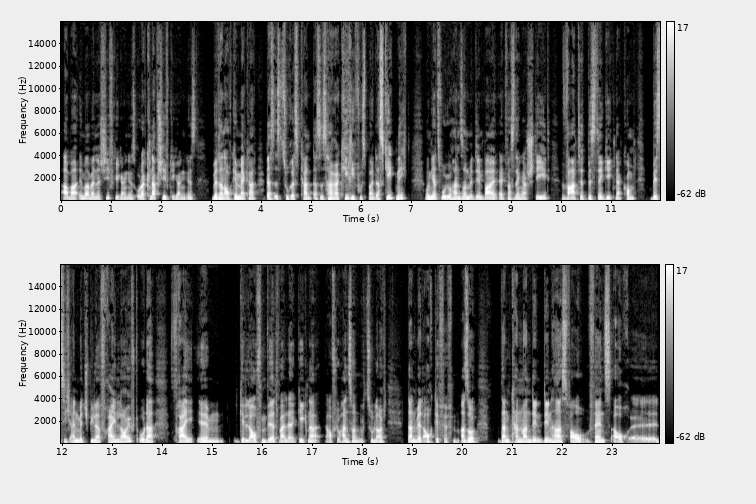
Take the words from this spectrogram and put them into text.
Aber immer wenn es schiefgegangen ist oder knapp schiefgegangen ist, wird dann auch gemeckert, das ist zu riskant, das ist Harakiri-Fußball, das geht nicht. Und jetzt, wo Johansson mit dem Ball etwas länger steht, wartet, bis der Gegner kommt, bis sich ein Mitspieler frei läuft oder frei ähm, gelaufen wird, weil der Gegner auf Johansson zuläuft, dann wird auch gepfiffen. Also dann kann man den, den HSV-Fans auch äh,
